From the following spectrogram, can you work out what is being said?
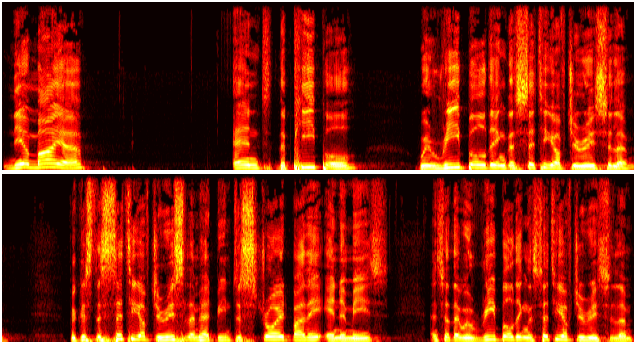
Nehemiah and the people were rebuilding the city of Jerusalem because the city of Jerusalem had been destroyed by their enemies and so they were rebuilding the city of Jerusalem,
